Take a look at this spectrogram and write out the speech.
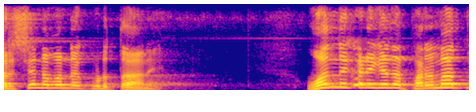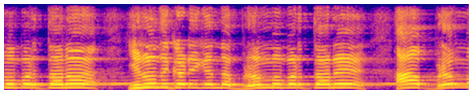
ದರ್ಶನವನ್ನು ಕೊಡ್ತಾನೆ. ಒಂದು ಕಡೆಗಿಂದ ಪರಮಾತ್ಮ ಬರ್ತಾನ, ಇನ್ನೊಂದು ಕಡೆಗಿಂದ ಬ್ರಹ್ಮ ಬರ್ತಾನೆ. ಆ ಬ್ರಹ್ಮ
